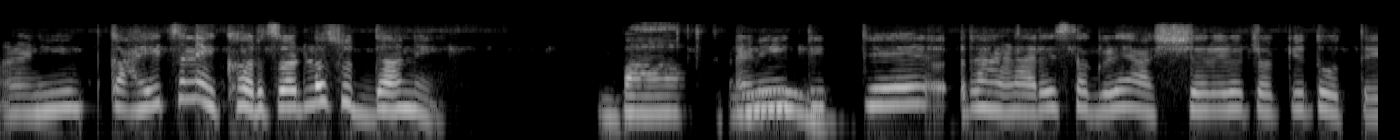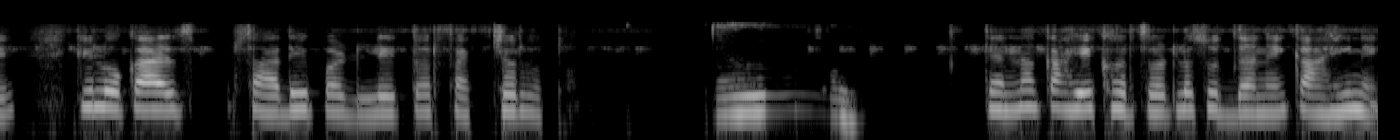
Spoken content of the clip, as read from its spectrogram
आणि काहीच नाही खरचडलं सुद्धा नाही. आणि तिथे राहणारे सगळे आश्चर्यचकित होते की लोक आज साधे पडले तर फ्रॅक्चर होतं. त्यांना काही खर्चटलं सुद्धा नाही काही नाही.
